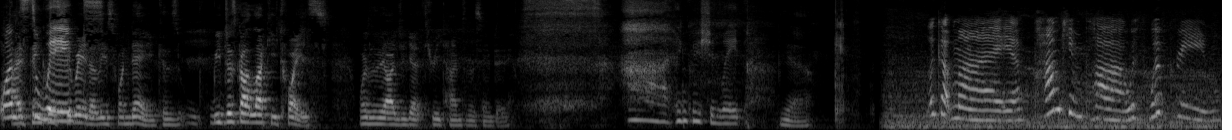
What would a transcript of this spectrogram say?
wants to think we wait. should wait at least one day because we just got lucky twice. What are the odds you get three times in the same day? I think we should wait. Yeah. Look at my pumpkin pie with whipped cream.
